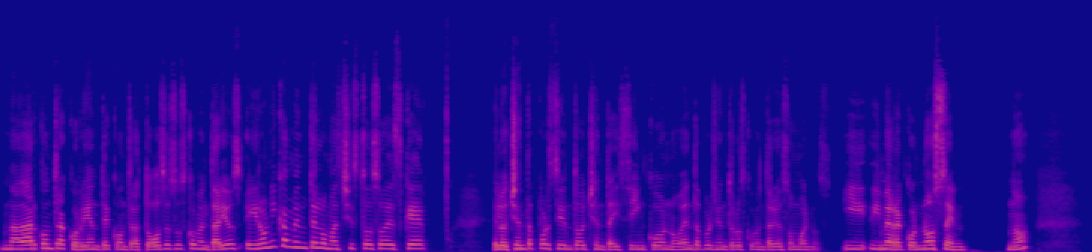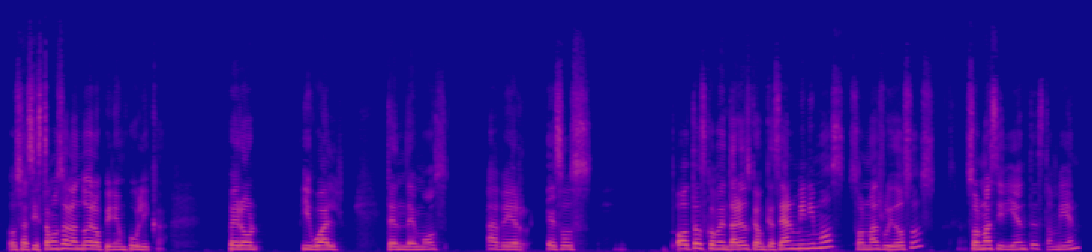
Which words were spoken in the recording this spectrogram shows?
nadar contracorriente contra todos esos comentarios. E irónicamente lo más chistoso es que el 80%, 85, 90% de los comentarios son buenos y, y, me reconocen, ¿no? O sea, si estamos hablando de la opinión pública, pero igual tendemos a ver esos otros comentarios que aunque sean mínimos, son más ruidosos, son más hirientes también.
